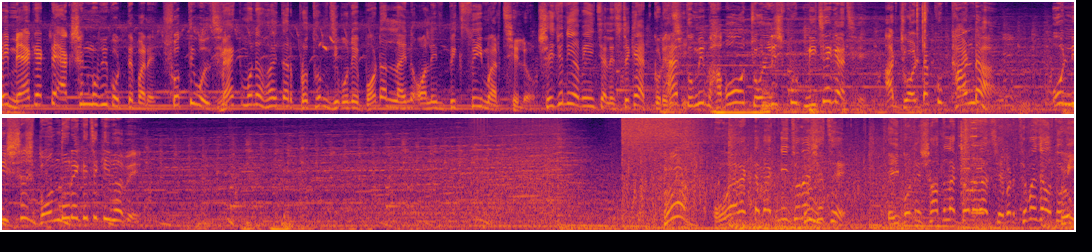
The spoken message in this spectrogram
ভাই ম্যাক একটা অ্যাকশন মুভি করতে পারে সত্যি বলছি। ম্যাক মনে হয় তার প্রথম জীবনে বর্ডার লাইন অলিম্পিক সুইমার ছিল। সেই জন্যই আমি এই চ্যালেঞ্জটাকে অ্যাড হ্যাঁ করেছি তুমি ভাবো ও চল্লিশ ফুট নিচে গেছে আর জলটা খুব ঠান্ডা। ও নিঃশ্বাস বন্ধ রেখেছে কীভাবে? ও আর একটা ব্যাগ নিয়ে চলে এসেছে। এই বোটে সাত লাখ ডলার আছে এবার থেমে যাও তুমি।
